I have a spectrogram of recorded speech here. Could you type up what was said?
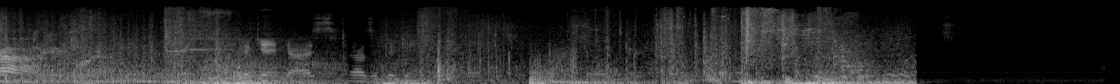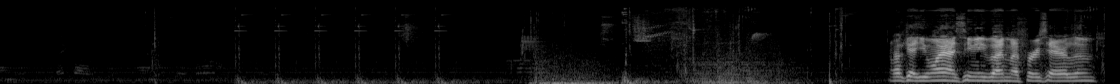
Ah. Good game, guys. That was a good game. Okay, you want to see me buy my first heirloom?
